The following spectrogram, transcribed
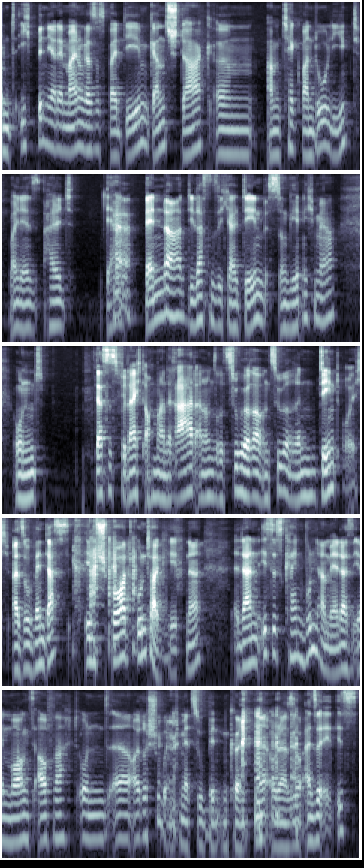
Und ich bin ja der Meinung, dass es bei dem ganz stark ähm, am Taekwondo liegt, weil der halt, der ja. Bänder, die lassen sich halt dehnen bis zum geht nicht mehr. Und das ist vielleicht auch mal ein Rat an unsere Zuhörer und Zuhörerinnen, dehnt euch. Also wenn das im Sport untergeht, ne, dann ist es kein Wunder mehr, dass ihr morgens aufwacht und äh, eure Schuhe nicht mehr zubinden könnt, ne, oder so. Also ist,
